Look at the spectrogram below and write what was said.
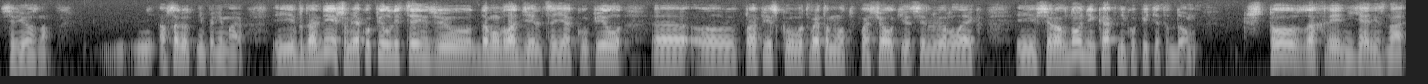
Серьезно. Абсолютно не понимаю. И в дальнейшем я купил лицензию домовладельца, я купил э, э, прописку вот в этом вот поселке Сильвер Лейк, и все равно никак не купить этот дом. Что за хрень, я не знаю.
